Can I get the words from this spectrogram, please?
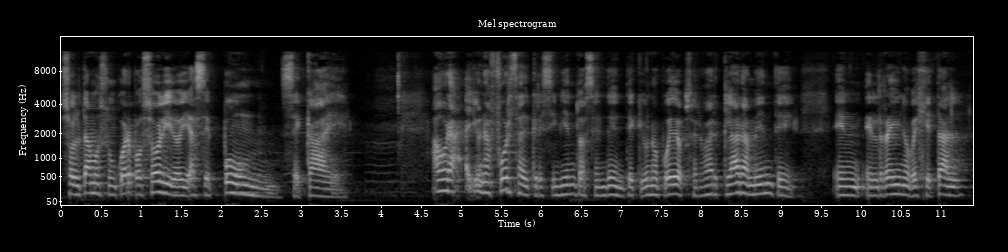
Soltamos un cuerpo sólido y hace ¡pum! se cae. Ahora, hay una fuerza de crecimiento ascendente que uno puede observar claramente en el reino vegetal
